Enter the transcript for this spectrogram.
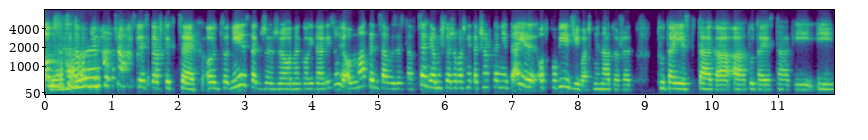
on zdecydowanie ma cały zestaw tych cech. To nie jest tak, że, że ona go idealizuje, on ma ten cały zestaw cech. Ja myślę, że właśnie ta książka nie daje odpowiedzi właśnie na to, że tutaj jest tak, a, a tutaj jest tak i, i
